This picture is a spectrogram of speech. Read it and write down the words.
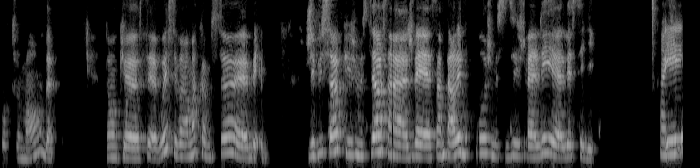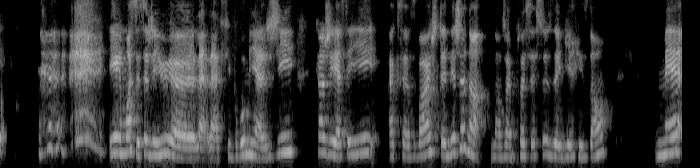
pour tout le monde. Donc, oui, c'est vraiment comme ça j'ai vu ça, puis je me suis dit, ah, ça, je vais, ça me parlait beaucoup. Je me suis dit, je vais aller euh, l'essayer. Et, moi, c'est ça, j'ai eu euh, la, fibromyalgie. Quand j'ai essayé Access Bar, j'étais déjà dans, un processus de guérison, mais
